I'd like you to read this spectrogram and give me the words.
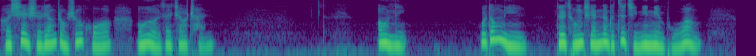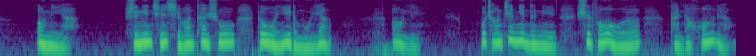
和现实两种生活偶尔在交缠。哦，你，我懂你对从前那个自己念念不忘。哦，你呀，十年前喜欢看书多文艺的模样。哦，你，不常见面的你是否偶尔感到荒凉？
